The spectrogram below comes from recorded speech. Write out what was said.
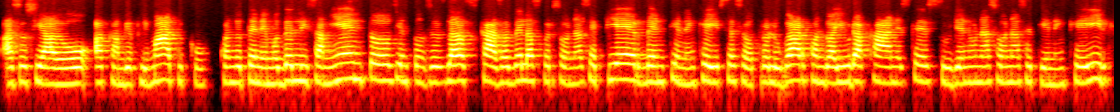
asociado a cambio climático, cuando tenemos deslizamientos y entonces las casas de las personas se pierden, tienen que irse hacia otro lugar, cuando hay huracanes que destruyen una zona se tienen que ir,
